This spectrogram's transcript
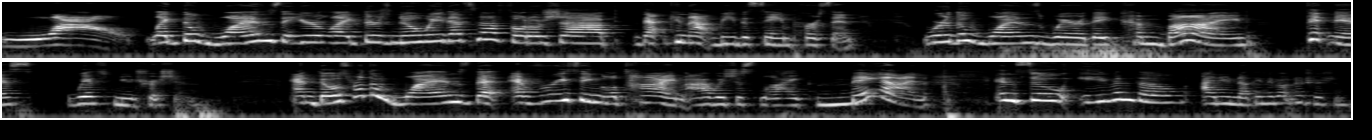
wow. Like the ones that you're like, there's no way that's not photoshopped. That cannot be the same person. Were the ones where they combined fitness with nutrition. And those were the ones that every single time I was just like, man. And so even though I knew nothing about nutrition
